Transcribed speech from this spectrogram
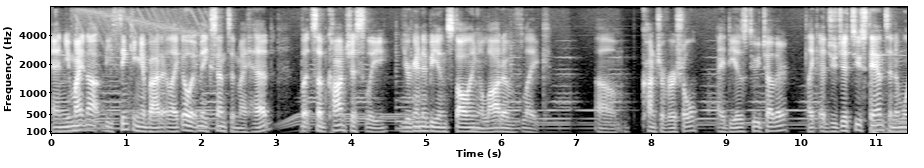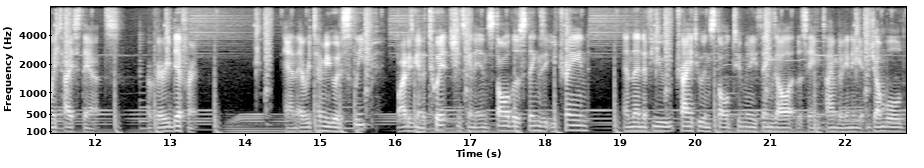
and you might not be thinking about it like oh it makes sense in my head but subconsciously you're going to be installing a lot of like um, controversial ideas to each other. Like a jiu-jitsu stance and a muay thai stance are very different. And every time you go to sleep body's going to twitch it's going to install those things that you trained. And then if you try to install too many things all at the same time they're going to get jumbled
